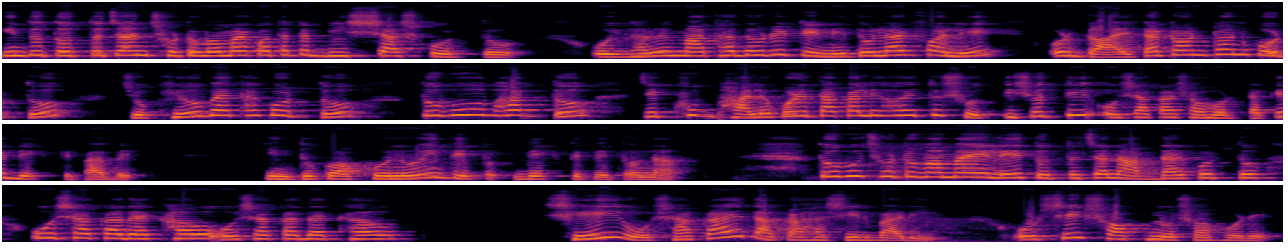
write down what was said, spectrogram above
কিন্তু তত্ত্বচান ছোট মামার কথাটা বিশ্বাস করত। ওইভাবে মাথা ধরে টেনে তোলার ফলে ওর গালটা টনটন করত, চোখেও ব্যথা করত, তবুও ভাবতো যে খুব ভালো করে তাকালে হয়তো সত্যি সত্যি ওসাকা শহরটাকে দেখতে পাবে। কিন্তু কখনোই দেখতে পেত না। তবু ছোট মামা এলে তত্ত্বচান আবদার করত ওসাকা দেখাও ওসাকা দেখাও। সেই ওসাকায় তাকাহাসির বাড়ি, ওর সেই স্বপ্ন শহরে।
